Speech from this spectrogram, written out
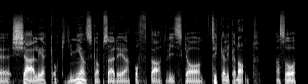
eh, kärlek och gemenskap, så är det ofta att vi ska tycka likadant. Alltså,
